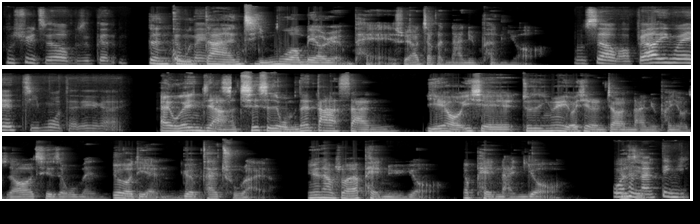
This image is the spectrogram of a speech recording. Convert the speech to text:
出去之后不是更。更孤单寂寞，没有人陪，所以要找个男女朋友。不是好吧？不要因为寂寞谈恋爱。哎、欸，我跟你讲，其实我们在大三也有一些，就是因为有一些人交了男女朋友之后，其实我们就有点约不太出来了，因为他们说要陪女友，要陪男友。我很难定义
